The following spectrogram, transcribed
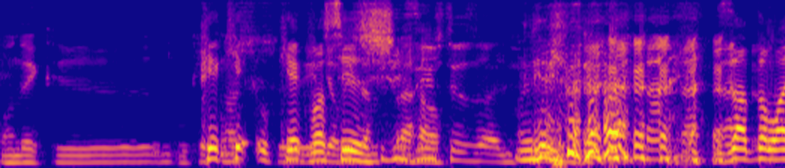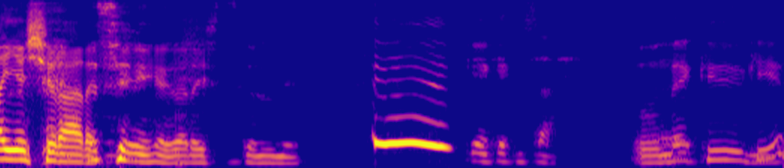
Onde é que. O que, é que, o que, é que vocês. Dizem os teus olhos. Exato, lá ia chorar. Sim, agora isto ficou mês. Quem é que quer começar? Onde é que, que é?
